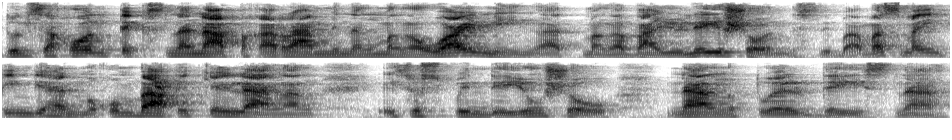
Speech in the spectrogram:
doon sa context na napakarami ng mga warning at mga violations, 'di ba? Mas maintindihan mo kung bakit kailangang isuspende yung show ng 12 days na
